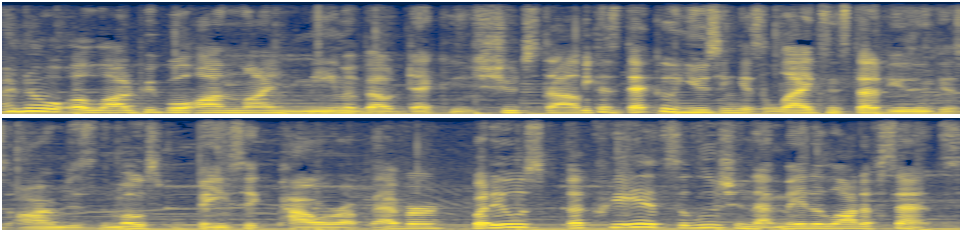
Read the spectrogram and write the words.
I know a lot of people online meme about Deku's shoot style because Deku using his legs instead of using his arms is the most basic power up ever, but it was a creative solution that made a lot of sense.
